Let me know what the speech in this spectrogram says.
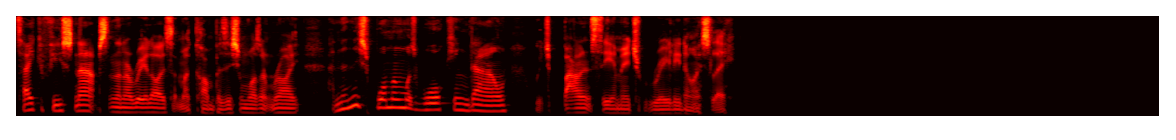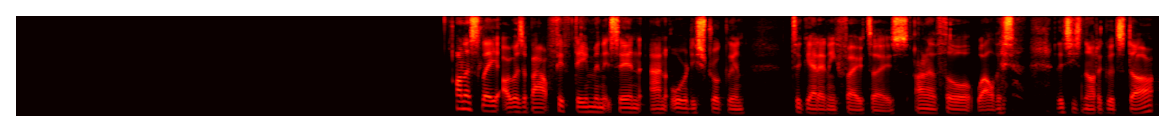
take a few snaps and then I realised that my composition wasn't right. And then this woman was walking down, which balanced the image really nicely. Honestly, I was about 15 minutes in and already struggling to get any photos. And I thought, well, this this is not a good start.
